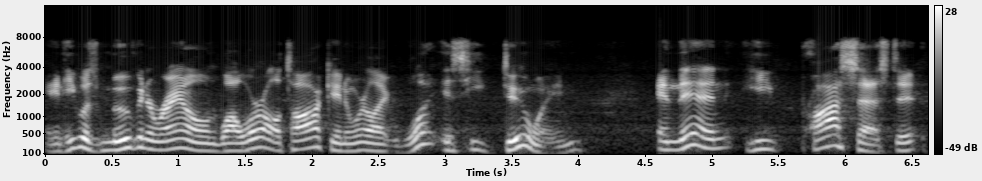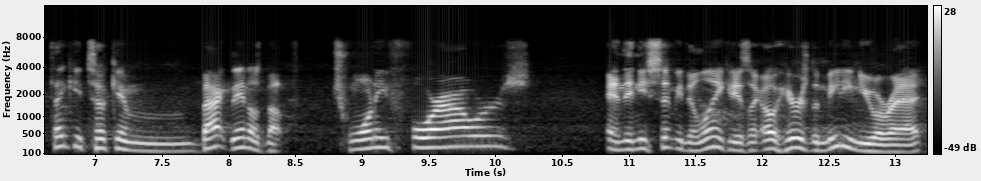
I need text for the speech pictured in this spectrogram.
and he was moving around while we're all talking, and we're like, what is he doing? And then he processed it. I think it took him back then, it was about 24 hours. And then he sent me the link and he's like, oh, here's the meeting you were at.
